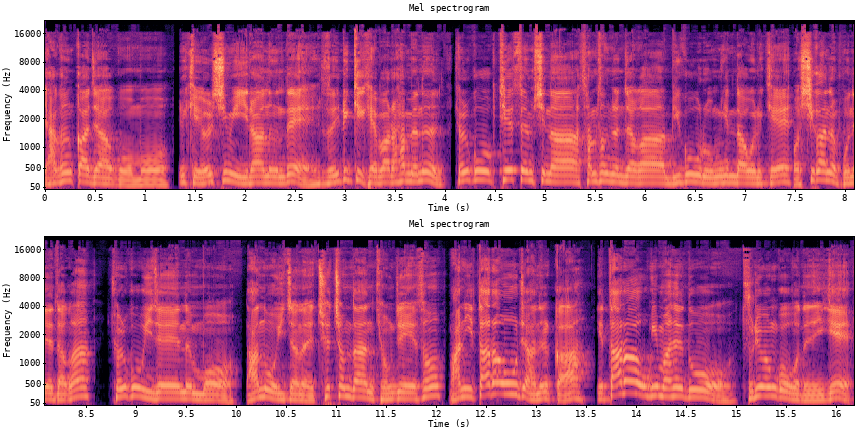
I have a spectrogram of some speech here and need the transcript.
야근까지 하고 뭐 이렇게 열심히 일하는데 그래서 이렇게 개발을 하면은 결국 TSMC나 삼성전자가 미국으로 옮긴다고 이렇게 어, 시간을 보내다가 결국 이제는 뭐 나노 있잖아요. 최첨단 경쟁에서 많이 따라오지 않을까. 따라오기만 해도 두려운 거거든요. 이게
